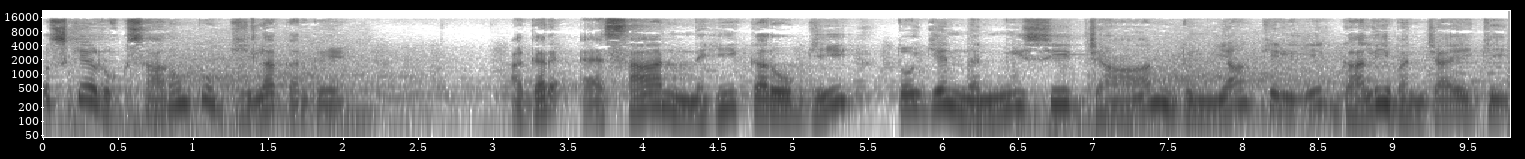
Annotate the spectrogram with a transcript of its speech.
उसके रुखसारों को गीला कर गए। अगर ऐसा नहीं करोगी तो ये नन्ही सी जान दुनिया के लिए गाली बन जाएगी।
